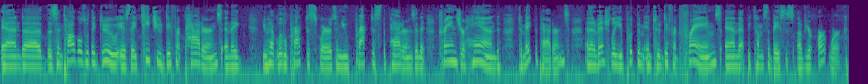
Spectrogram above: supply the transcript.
and uh, the zentangles what they do is they teach you different patterns and they you have little practice squares and you practice the patterns and it trains your hand to make the patterns and then eventually you put them into different frames and that becomes the basis of your artwork.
